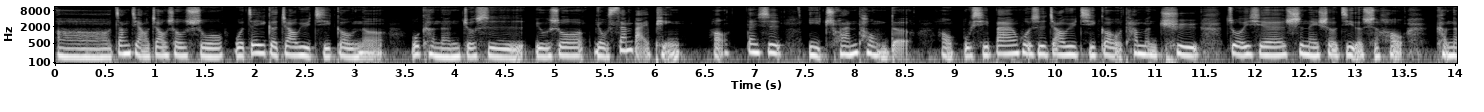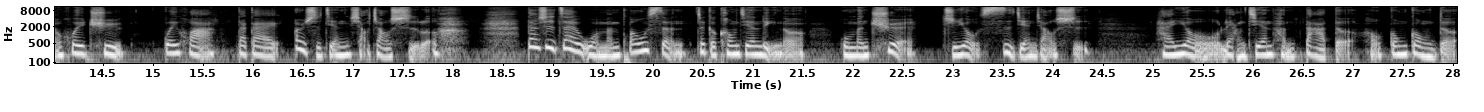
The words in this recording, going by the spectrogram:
呃张景尧教授说，我这一个教育机构呢，我可能就是比如说有三百平，好，但是以传统的。哦，补习班或是教育机构，他们去做一些室内设计的时候，可能会去规划大概二十间小教室了。但是在我们 Boson 这个空间里呢，我们却只有四间教室，还有两间很大的哦公共的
